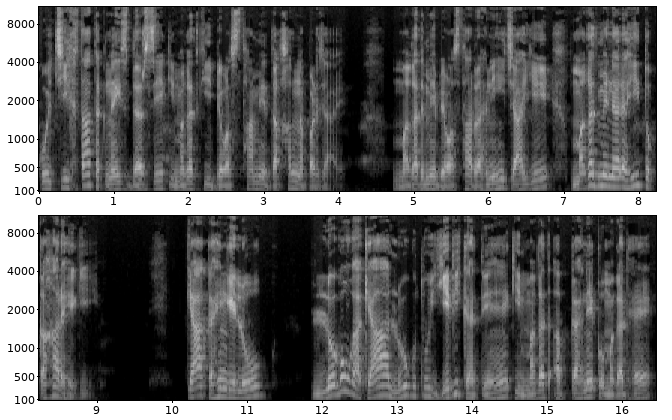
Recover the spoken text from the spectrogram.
कोई चीखता तक नहीं इस डर से कि मगध की व्यवस्था में दखल न पड़ जाए। मगध में व्यवस्था रहनी ही चाहिए। मगध में न रही तो कहाँ रहेगी? क्या कहेंगे लोग? लोगों का क्या? लोग तो ये भी कहते हैं कि मगध अब कहने को मगध है,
